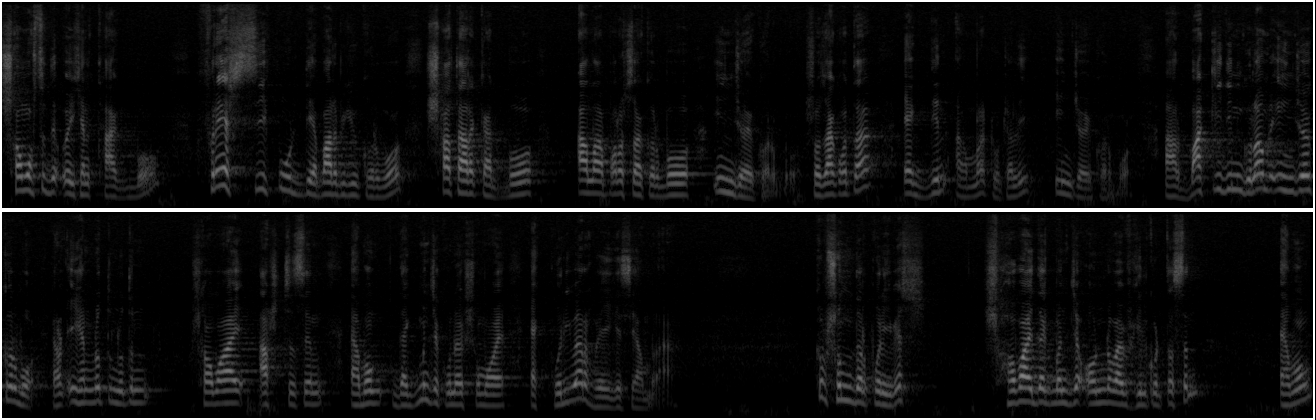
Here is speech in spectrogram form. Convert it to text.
সমস্ত দিন ওইখানে থাকব ফ্রেশ সি ফুড দিয়ে বারবিকিউ করব, সাঁতার কাটবো, আলাপ আলোচনা করব, এনজয় করব। সোজা কথা, একদিন আমরা টোটালি এনজয় করব। আর বাকি দিনগুলো আমরা এনজয় করব কারণ এখানে নতুন নতুন সবাই আসতেছেন এবং দেখবেন যে কোনো এক সময় এক পরিবার হয়ে গেছি আমরা। খুব সুন্দর পরিবেশ। সবাই দেখবেন যে অন্যভাবে ফিল করতেছেন এবং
